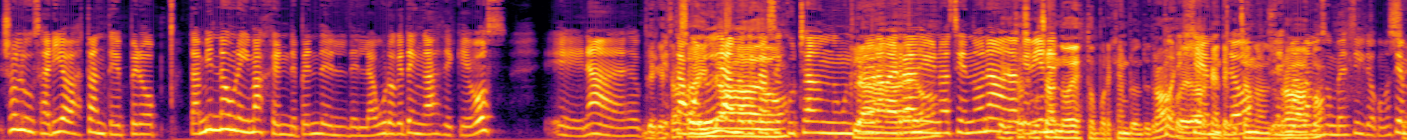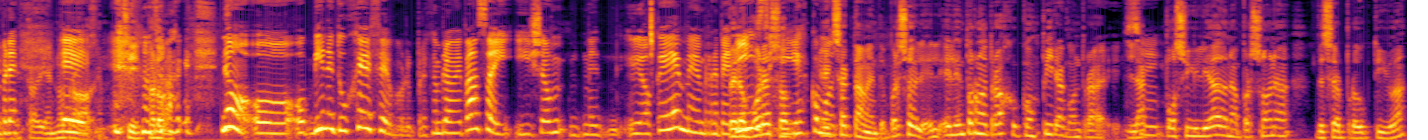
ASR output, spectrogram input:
yo lo usaría bastante, pero también da una imagen, depende del, del laburo que tengas, de que vos, eh, nada, que, que que estás estás boludeando, que estás escuchando un Claro. programa de radio y no haciendo de que nada, estás que, escuchando viene, esto, por ejemplo, en tu trabajo, por haber gente ejemplo, escuchando en su les trabajo. mandamos un besito, como siempre. Sí, está bien, no Eh, trabajen. Sí, perdón. no, o, o viene tu jefe, por, por ejemplo, me pasa y, y yo me digo, ¿qué? Me repetís Pero por eso, y es como... exactamente, por eso el, el- el entorno de trabajo conspira contra la Sí. posibilidad de una persona de ser productiva.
